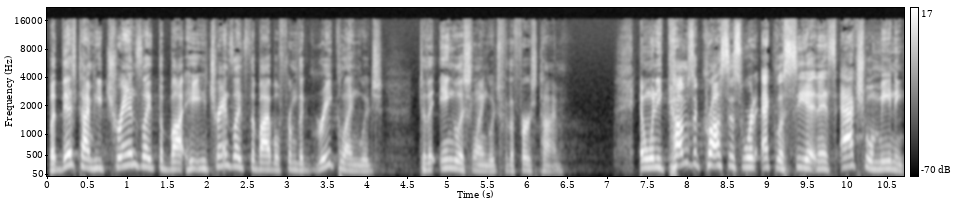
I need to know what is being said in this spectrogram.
but this time he, translate the, he, he translates the Bible from the Greek language to the English language for the first time. And when he comes across this word ekklesia and its actual meaning,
